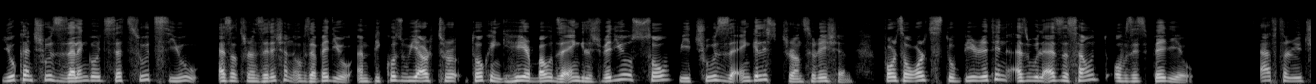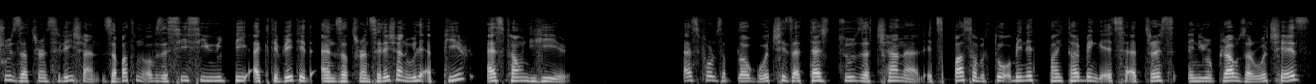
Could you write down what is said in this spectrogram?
You can choose the language that suits you as a translation of the video and because we are talking here about the English video so we choose the English translation for the words to be written as well as the sound of this video. After you choose the translation, the button of the CC will be activated and the translation will appear as found here. As for the blog which is attached to the channel, it's possible to open it by typing its address in your browser which is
